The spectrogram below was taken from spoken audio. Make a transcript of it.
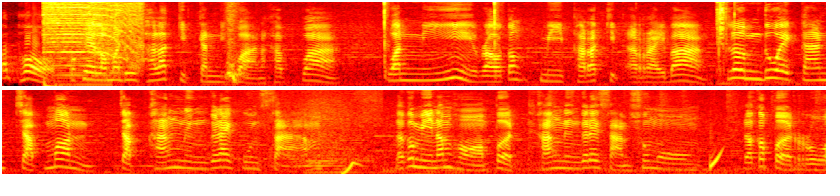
ปัดโถ โอเค เรามาดูภารกิจกันดีกว่านะครับว่า วันนี้เราต้องมีภารกิจอะไรบ้าง เริ่มด้วยการจับม่อน จับครั้งหนึ่งก็ได้คูณ 3 แล้วก็มีน้ำหอมเปิดครั้งหนึ่งก็ได้ 3 ชั่วโมง แล้วก็เปิดรัว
